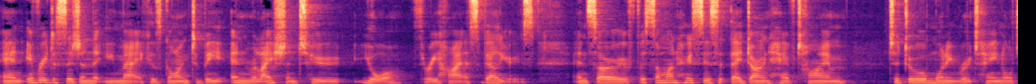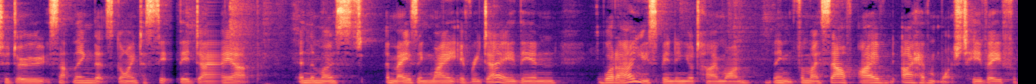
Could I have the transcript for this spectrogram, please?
And every decision that you make is going to be in relation to your three highest values. And so, for someone who says that they don't have time to do a morning routine or to do something that's going to set their day up in the most amazing way every day, then what are you spending your time on? I mean, for myself, I've, I haven't watched TV for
